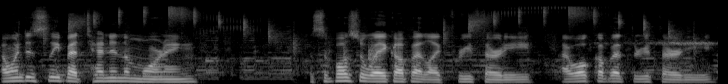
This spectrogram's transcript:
I went to sleep at 10 in the morning. Was supposed to wake up at like 3.30. I woke up at 3.30. I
